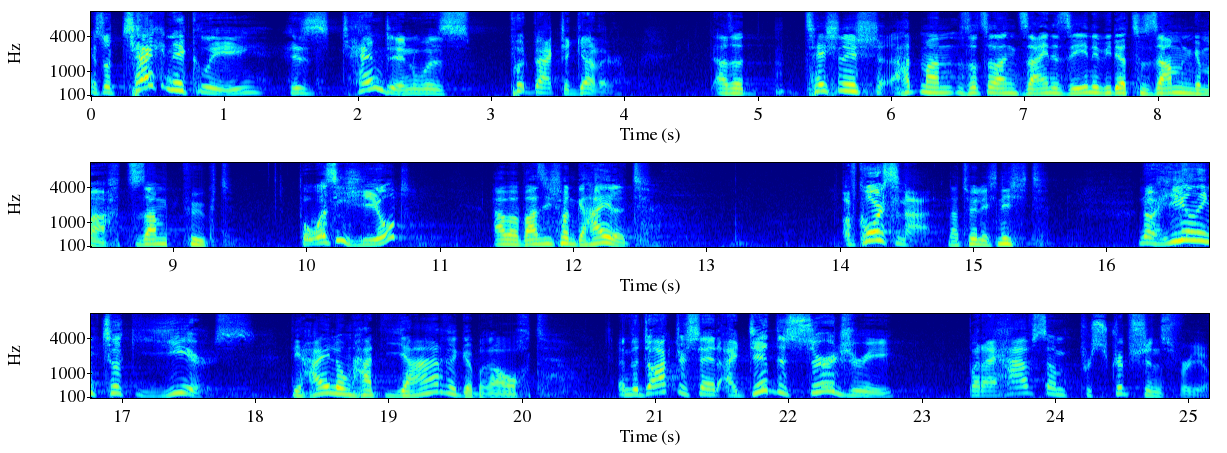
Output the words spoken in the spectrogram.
And so technically, his tendon was put back together. Also technisch hat man sozusagen seine Sehne wieder zusammengemacht, zusammengefügt. But was he healed? Aber war sie schon geheilt? Of course not. Natürlich nicht. No, healing took years. Die Heilung hat Jahre gebraucht. And the doctor said, I did the surgery, but I have some prescriptions for you.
